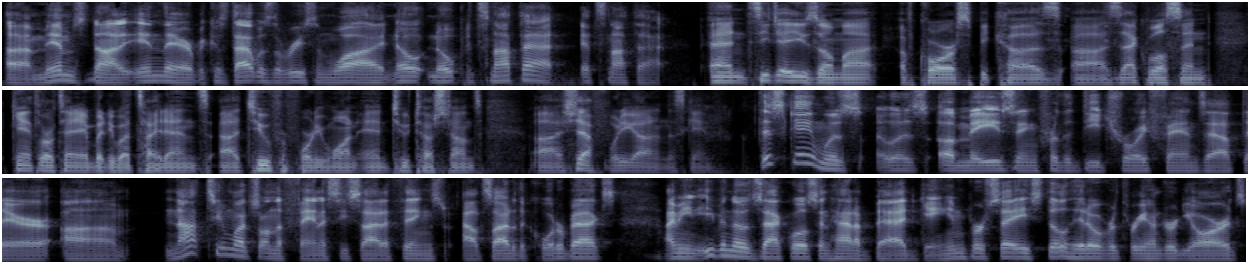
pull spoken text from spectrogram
uh, Mims not in there because that was the reason why. No, nope, it's not that. It's not that. And CJ Uzomah, of course, because uh, Zach Wilson can't throw to anybody but tight ends. Uh, two for 41 and two touchdowns. Uh, Chef, what do you got in this game? This game was was amazing for the Detroit fans out there. Um, not too much on the fantasy side of things outside of the quarterbacks. I mean, even though Zach Wilson had a bad game per se, he still hit over 300 yards.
